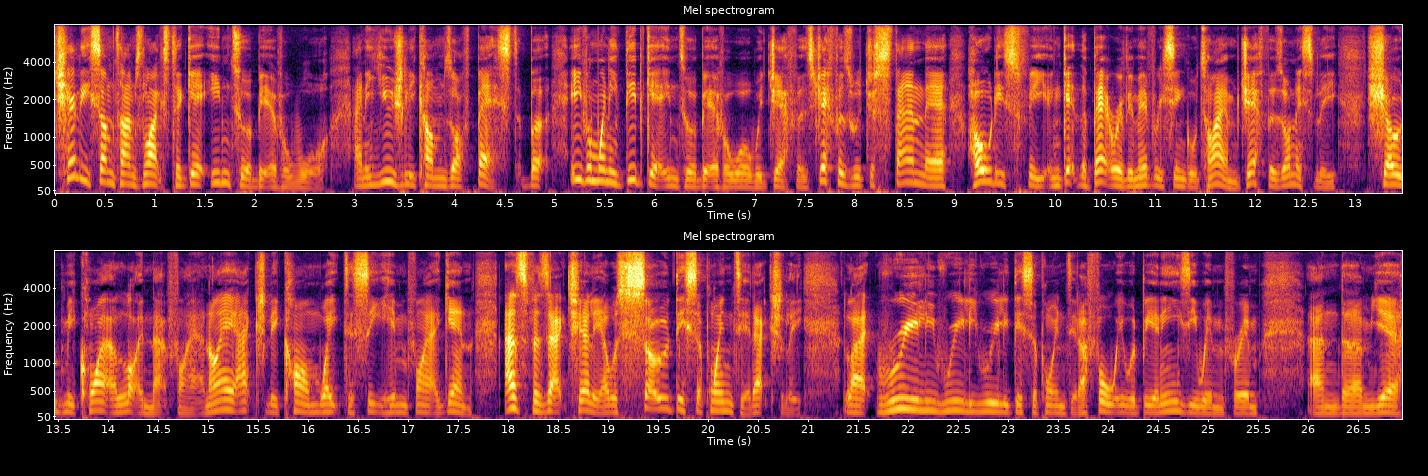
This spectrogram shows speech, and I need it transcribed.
Chelli sometimes likes to get into a bit of a war, and he usually comes off best. But even when he did get into a bit of a war with Jeffers, Jeffers would just stand there, hold his feet, and get the better of him every single time. Jeffers honestly showed me quite a lot in that fight, and I actually can't wait to see him fight again. As for Zach Chelli, I was so disappointed actually. Like, really, really, really disappointed. I thought it would be an easy win for him. And um, yeah,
